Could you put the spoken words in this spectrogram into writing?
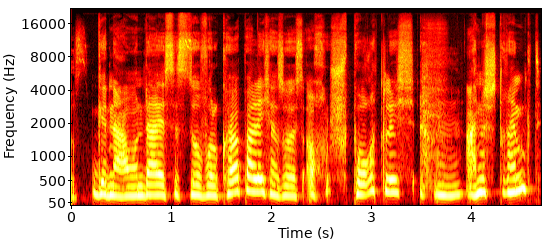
ist. Genau, und da ist es sowohl körperlich, also ist auch sportlich mhm. anstrengend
